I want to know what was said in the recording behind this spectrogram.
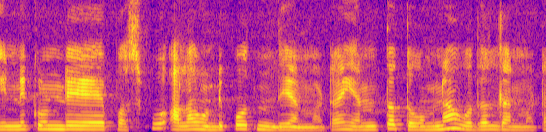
గిన్నెకు ఉండే పసుపు అలా ఉండిపోతుంది అనమాట ఎంత తోమినా వదలదనమాట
